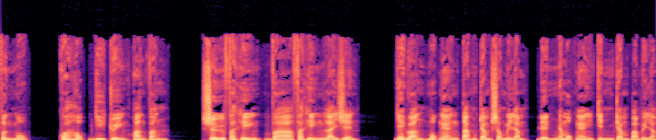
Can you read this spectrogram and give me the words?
Phần 1. Khoa học di truyền hoàn vắng. Sự phát hiện và phát hiện lại gen. Giai đoạn 1865 đến năm 1935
